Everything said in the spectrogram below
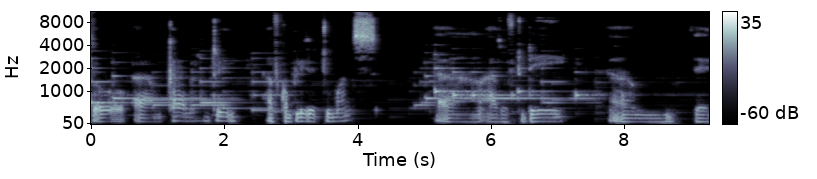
So um, currently, I've completed two months uh, as of today, um, the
